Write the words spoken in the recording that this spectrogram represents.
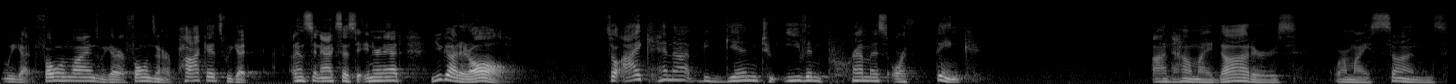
we got phone lines, we got our phones in our pockets, we got instant access to internet. You got it all. So I cannot begin to even premise or think on how my daughters or my sons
